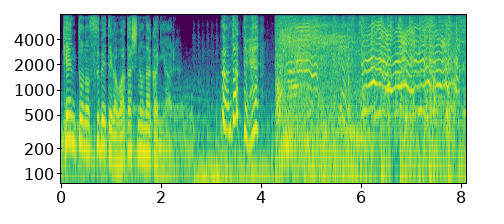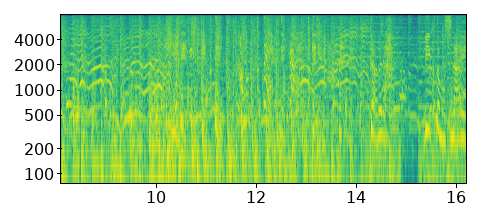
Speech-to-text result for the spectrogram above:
ー。ケントの全てが私の中にある。なんだって？ダメだ。ビクともしない。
